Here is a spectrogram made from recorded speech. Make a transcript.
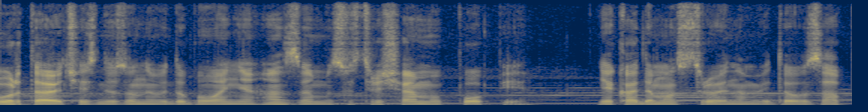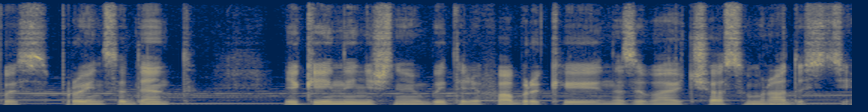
Повертаючись до зони видобування газу, ми зустрічаємо Попі, яка демонструє нам відеозапис про інцидент, який нинішні обителі фабрики називають часом радості.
